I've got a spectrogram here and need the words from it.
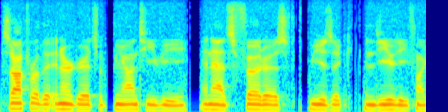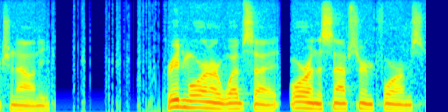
software that integrates with Beyond TV and adds photos, music, and DVD functionality. Read more on our website or in the Snapstream forums,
